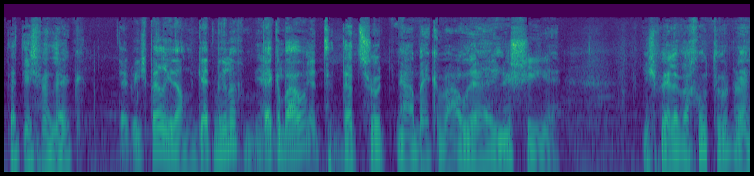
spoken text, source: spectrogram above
dat is wel leuk. Tegen wie speel je dan? Gert Muller? Ja, Bekkenbouwer? Dat, dat, soort, nou, Bekkenbouwer, Heuners, die, die spelen wel goed hoor. Eh,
